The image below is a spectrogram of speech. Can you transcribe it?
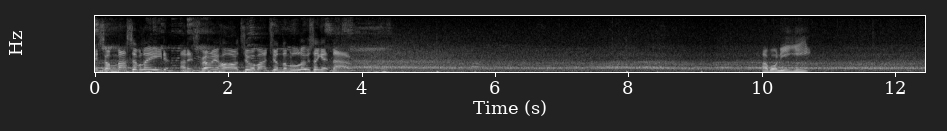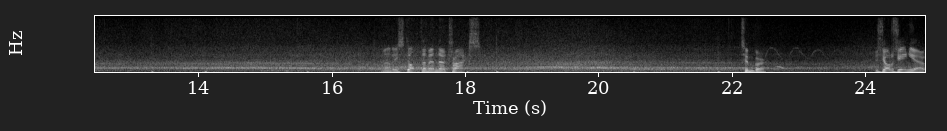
It's a massive lead, and it's very hard to imagine them losing it now. Awoniyi. Well, they stopped them in their tracks. Timber. Jorginho.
